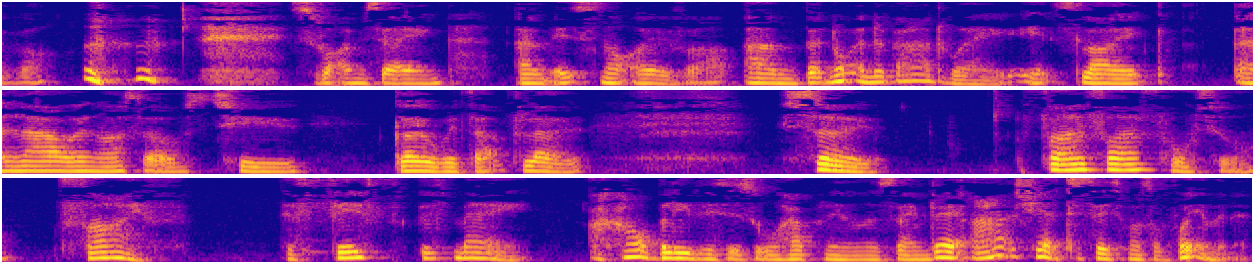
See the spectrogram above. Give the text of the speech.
over. this is what I'm saying. Um, it's not over, um, but not in a bad way. It's like allowing ourselves to go with that flow. So, 5 5 portal, 5, the 5th of May. I can't believe this is all happening on the same day. I actually had to say to myself, wait a minute,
